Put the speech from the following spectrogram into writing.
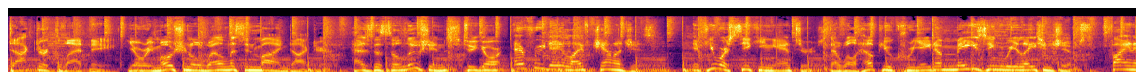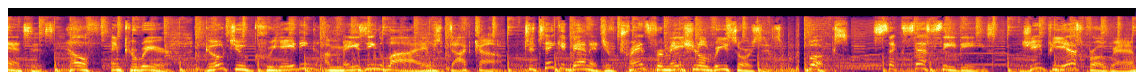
Dr. Gladney, your emotional wellness and mind doctor, has the solutions to your everyday life challenges. If you are seeking answers that will help you create amazing relationships, finances, health, and career, go to creatingamazinglives.com to take advantage of transformational resources, books, success CDs, GPS program,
